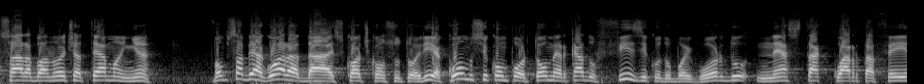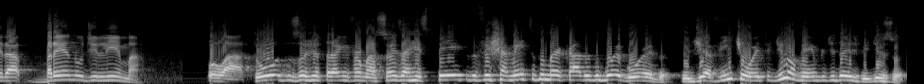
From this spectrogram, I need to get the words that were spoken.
Sara, boa noite, até amanhã. Vamos saber agora da Scott Consultoria como se comportou o mercado físico do boi gordo nesta quarta-feira. Breno de Lima. Olá a todos, hoje eu trago informações a respeito do fechamento do mercado do boi gordo, no dia 28 de novembro de 2018.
